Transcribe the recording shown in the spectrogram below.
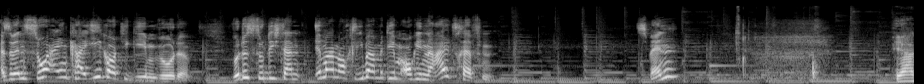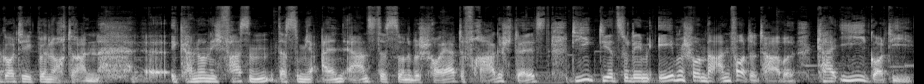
Also wenn es so einen KI-Gotti geben würde, würdest du dich dann immer noch lieber mit dem Original treffen? Sven? Ja, Gotti, ich bin noch dran. Äh, Ich kann nur nicht fassen, dass du mir allen Ernstes so eine bescheuerte Frage stellst, die ich dir zudem eben schon beantwortet habe. KI, Gotti.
